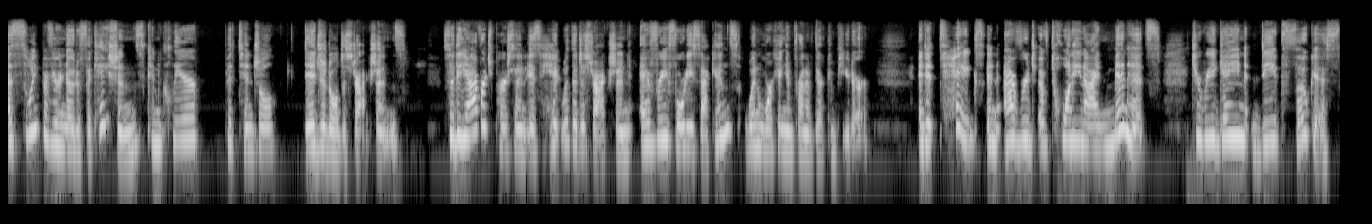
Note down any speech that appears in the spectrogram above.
a sweep of your notifications can clear potential digital distractions. So, the average person is hit with a distraction every 40 seconds when working in front of their computer and it takes an average of 29 minutes to regain deep focus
